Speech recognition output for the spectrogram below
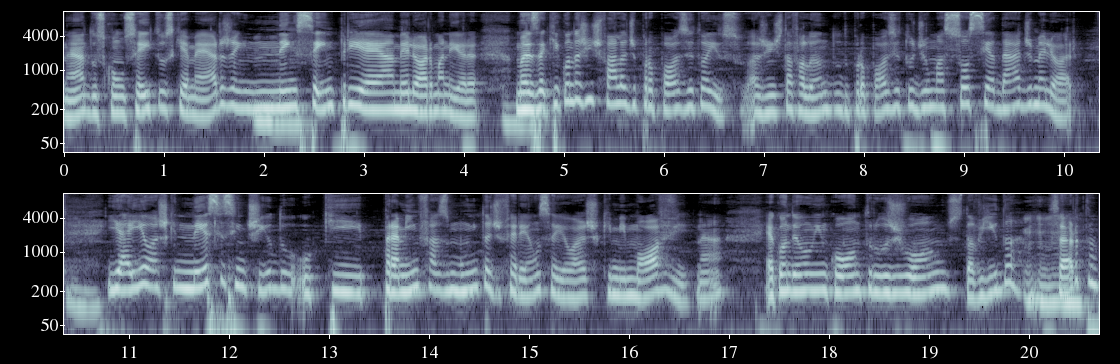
né, dos conceitos que emergem, uhum. nem sempre é a melhor maneira. Uhum. Mas aqui, quando a gente fala de propósito, é isso. A gente está falando do propósito de uma sociedade melhor. Uhum. E aí eu acho que nesse sentido, o que para mim faz muita diferença, e eu acho que me move, né? É quando eu encontro os Joões da vida, certo?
